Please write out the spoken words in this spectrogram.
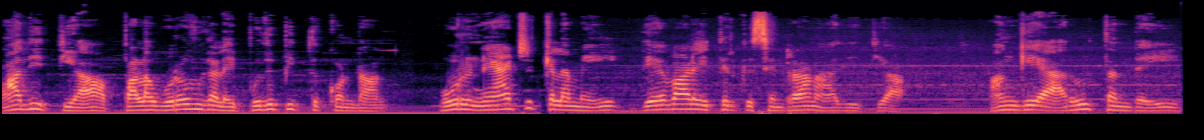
ஆதித்யா பல உறவுகளை புதுப்பித்து கொண்டான். ஒரு ஞாயிற்றுக்கிழமை தேவாலயத்திற்கு சென்றான் ஆதித்யா. அங்கே அருள் தந்தை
